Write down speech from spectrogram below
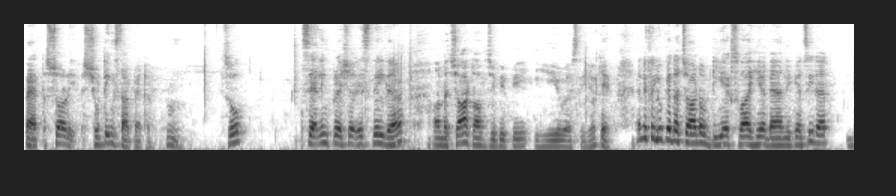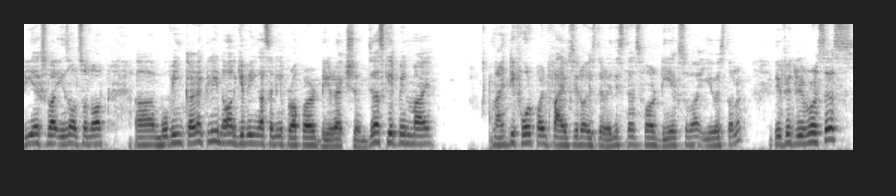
pat sorry shooting star pattern. Hmm. So selling pressure is still there on the chart of GBP USD okay? And if you look at the chart of DXY here then you can see that DXY is also not uh, moving correctly nor giving us any proper direction. Just keep in mind 94.50 is the resistance for DXY US dollar. If it reverses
